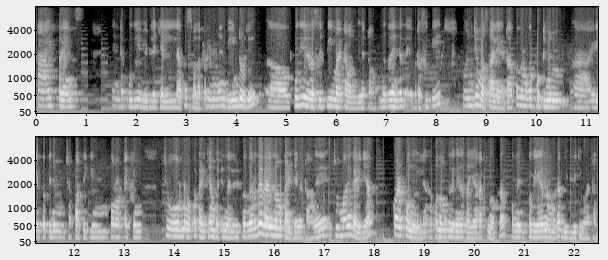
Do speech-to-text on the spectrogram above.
ഹായ് ഫ്രണ്ട്സ് എന്റെ പുതിയ വീട്ടിലേക്ക് എല്ലാവർക്കും സ്വാഗതം. അപ്പം ഇന്ന് ഞാൻ വീണ്ടും ഒരു പുതിയൊരു റെസിപ്പിയുമായിട്ടാണ് വന്നിരിക്കുന്നത് കേട്ടോ. ഇന്നത്തെ എന്റെ റെസിപ്പി കൊഞ്ചു മസാല കേട്ടോ. അപ്പം നമുക്ക് പുട്ടിനും ഇടിയപ്പത്തിനും ചപ്പാത്തിക്കും പൊറോട്ടയ്ക്കും ചോറിനും ഒക്കെ കഴിക്കാൻ പറ്റും നല്ലൊരു വെറുതെ വേണം നമുക്ക് കഴിക്കാം കേട്ടോ. അങ്ങനെ ചുമ്മാതെ കഴിക്കാം. കുഴപ്പമൊന്നുമില്ല. അപ്പോൾ നമുക്കിത് ഇങ്ങനെ തയ്യാറാക്കി നോക്കാം. അപ്പം ഇപ്പോൾ വേഗം നമ്മുടെ വീട്ടിലേക്ക് പോകാം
